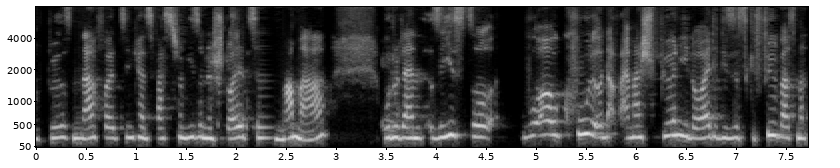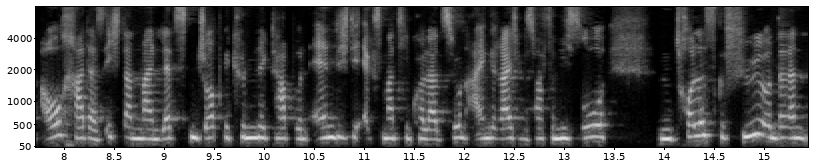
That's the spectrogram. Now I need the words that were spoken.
ob du es nachvollziehen kannst, fast schon wie so eine stolze Mama, wo du dann siehst so, wow, cool. Und auf einmal spüren die Leute dieses Gefühl, was man auch hat, als ich dann meinen letzten Job gekündigt habe und endlich die Exmatrikulation eingereicht habe. Das war für mich so ein tolles Gefühl. Und dann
